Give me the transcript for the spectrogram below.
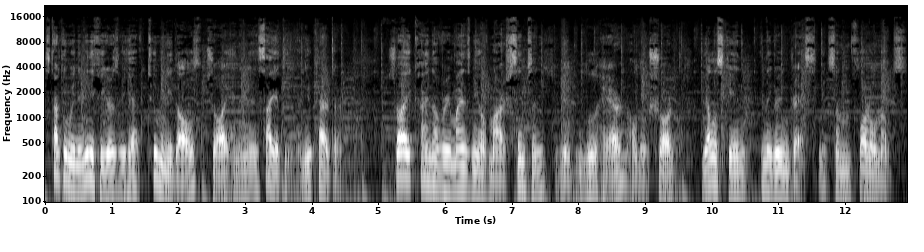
Starting with the minifigures, we have two mini dolls, Joy and Anxiety, a new character. Joy kind of reminds me of Marge Simpson, with blue hair, although short, yellow skin and a green dress with some floral notes.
